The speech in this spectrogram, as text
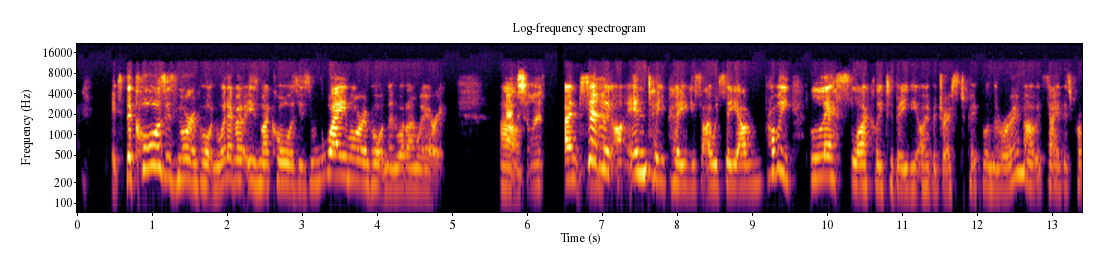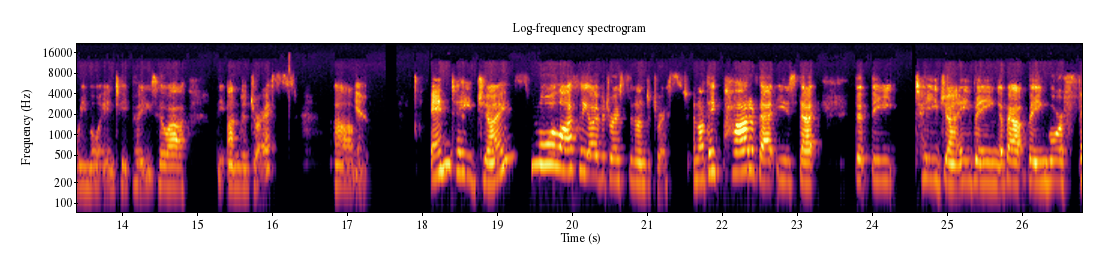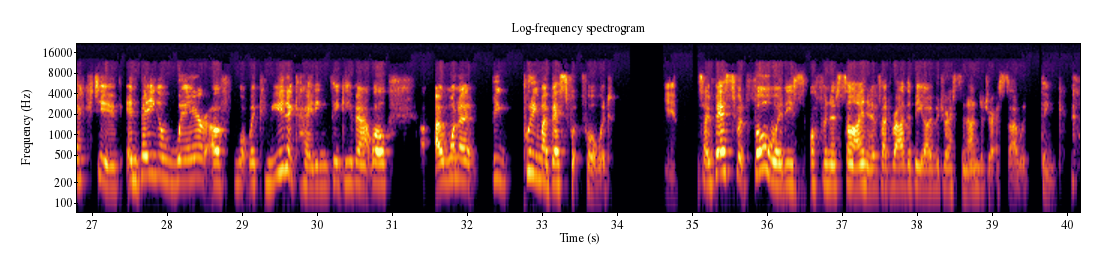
it's the cause is more important. Whatever is my cause is way more important than what i'm wearing. Um, absolutely and certainly yeah. ntps i would say are probably less likely to be the overdressed people in the room i would say there's probably more ntps who are the underdressed um, yeah. ntjs more likely overdressed than underdressed and i think part of that is that that the TJ being about being more effective and being aware of what we're communicating, thinking about, well, I want to be putting my best foot forward. Yeah. So best foot forward is often a sign of I'd rather be overdressed than underdressed, I would think.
